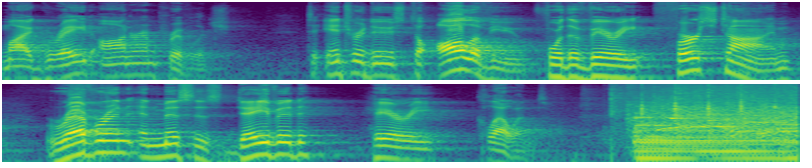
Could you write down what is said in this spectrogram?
my great honor and privilege to introduce to all of you for the very first time Reverend and Mrs. David Harry Clelland. Thank you.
